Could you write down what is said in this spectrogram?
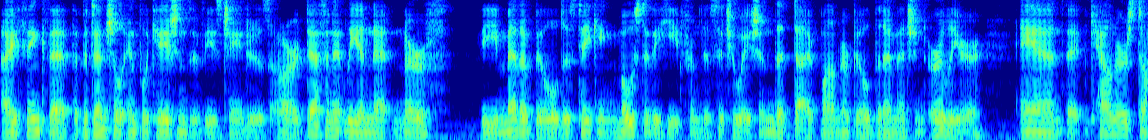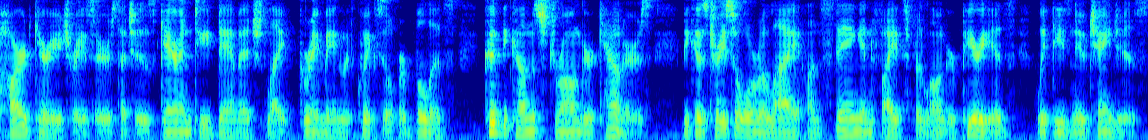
I think that the potential implications of these changes are definitely a net nerf, the meta build is taking most of the heat from this situation, the dive bomber build that I mentioned earlier, and that counters to hard carry tracers, such as guaranteed damage like Greymane with Quicksilver bullets, could become stronger counters, because Tracer will rely on staying in fights for longer periods with these new changes.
